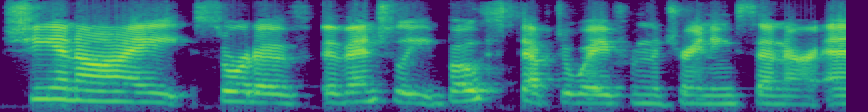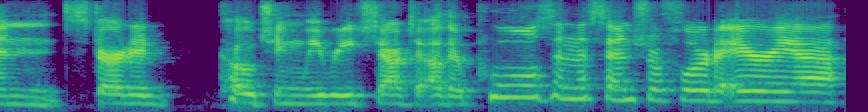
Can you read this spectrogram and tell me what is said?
she and i sort of eventually both stepped away from the training center and started coaching. We reached out to other pools in the central florida area.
